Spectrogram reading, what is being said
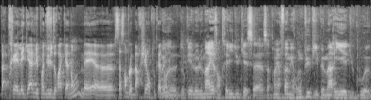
pas très légal du point de vue du droit canon, mais euh, ça semble marcher en tout cas dans le. Donc le, le mariage entre Eliduc et sa, sa première femme est rompu, puis il peut marier du coup euh.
